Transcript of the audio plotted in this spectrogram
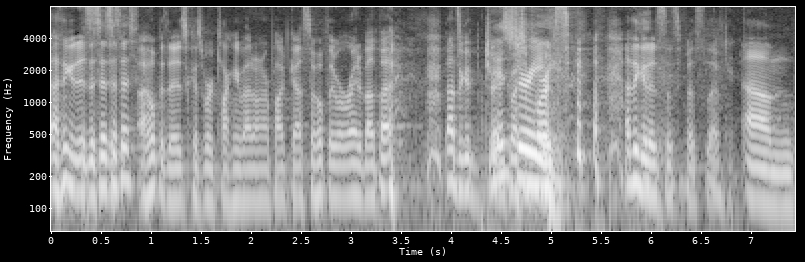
I think it is. Is it Sisyphus? I hope it is because we're talking about it on our podcast. So hopefully we're right about that. That's a good History. question for us. I think it is Sisyphus though.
